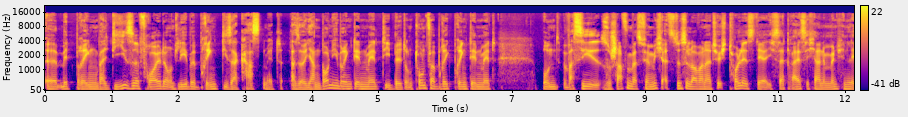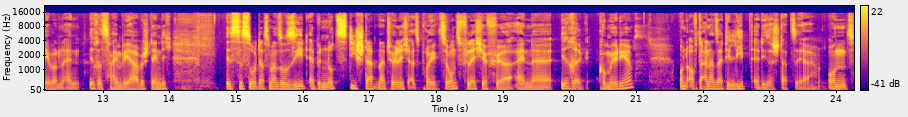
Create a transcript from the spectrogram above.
äh, mitbringen, weil diese Freude und Liebe bringt dieser Cast mit. Also Jan Bonny bringt den mit, die Bild- und Tonfabrik bringt den mit. Und was sie so schaffen, was für mich als Düsseldorfer natürlich toll ist, der ich seit 30 Jahren in München lebe und ein irres Heimweh habe ständig, ist es so, dass man so sieht, er benutzt die Stadt natürlich als Projektionsfläche für eine irre Komödie. Und auf der anderen Seite liebt er diese Stadt sehr. Und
